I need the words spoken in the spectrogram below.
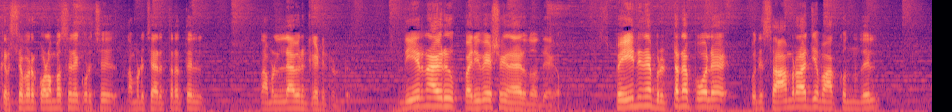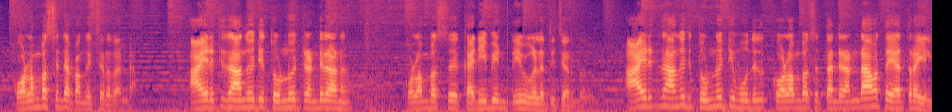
ക്രിസ്റ്റഫർ കൊളംബസിനെക്കുറിച്ച് നമ്മുടെ ചരിത്രത്തിൽ നമ്മളെല്ലാവരും കേട്ടിട്ടുണ്ട്. ധീരനായൊരു പരിവേഷകനായിരുന്നു അദ്ദേഹം. സ്പെയിനിനെ ബ്രിട്ടനെ പോലെ ഒരു സാമ്രാജ്യമാക്കുന്നതിൽ കൊളംബസിന്റെ പങ്ക് ചെറുതല്ല. ആയിരത്തി നാനൂറ്റി തൊണ്ണൂറ്റി രണ്ടിലാണ് കൊളംബസ് കരീബിയൻ ദ്വീപുകൾ എത്തിച്ചേർന്നത്. ആയിരത്തി നാനൂറ്റി തൊണ്ണൂറ്റി മൂന്നിൽ കൊളംബസ് തന്റെ രണ്ടാമത്തെ യാത്രയിൽ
